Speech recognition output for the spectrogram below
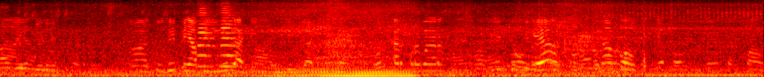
ਹਾਂ, ਤੁਸੀਂ ਪੰਜਾਬੀ ਯੂਨੀਵਰਸਿਟੀ ਹੋਰ ਘਰ ਪਰਿਵਾਰ? ਹੋ ਗਿਆ। ਨਾ ਬਹੁਤ ਵਧੀਆ, ਬਹੁਤ ਵਧੀਆ, ਕਿਰਪਾ ਹੋ।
